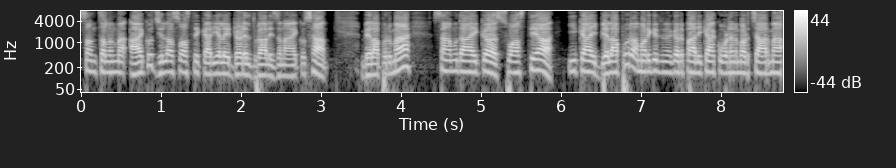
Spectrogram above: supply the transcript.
सञ्चालनमा आएको जिल्ला स्वास्थ्य कार्यालय डडेलधुराले जनाएको छ। बेलापुरमा सामुदायिक स्वास्थ्य इकाई बेलापुर अमरगिरी नगरपालिकाको वडा नम्बर चारमा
